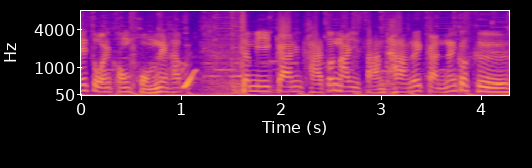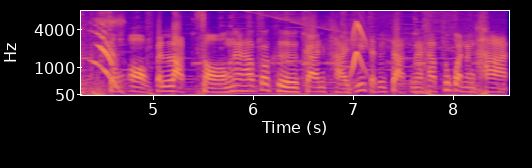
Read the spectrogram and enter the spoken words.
ในส่วนของผมเนะครับ จะมีการขายต้นไม้อยู่ 3 ทางด้วยกัน นั่นก็คือส่งออกเป็นหลัก2นะครับก็คือการขายที่จตุจักรนะครับ ทุกวันอังคาร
